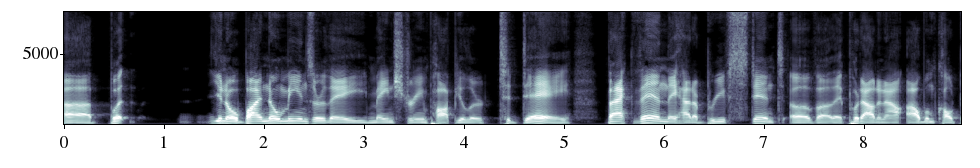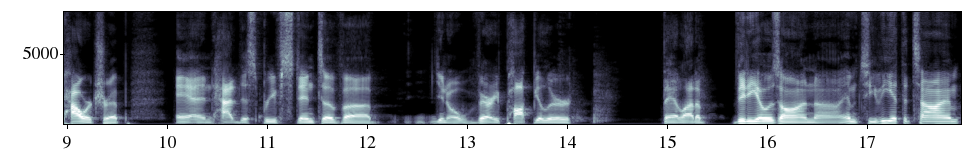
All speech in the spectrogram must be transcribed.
uh, but you know by no means are they mainstream popular today. Back then they had a brief stint of uh, they put out an al- album called Powertrip and had this brief stint of uh, you know very popular. They had a lot of videos on uh, mtv at the time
